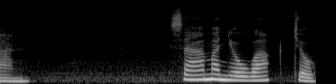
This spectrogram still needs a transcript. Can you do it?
ารณ์สามัญญวัคจบ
